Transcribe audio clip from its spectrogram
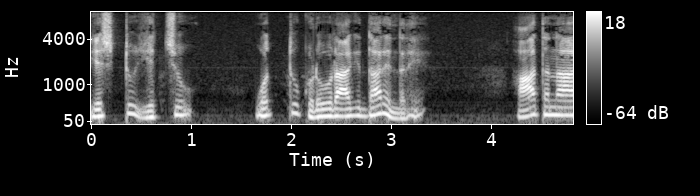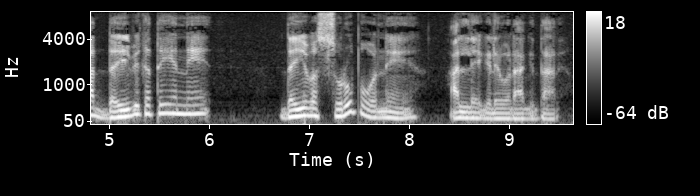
ಎಷ್ಟು ಹೆಚ್ಚು ಒತ್ತು ಕೊಡುವರಾಗಿದ್ದಾರೆಂದರೆ ಆತನ ದೈವಿಕತೆಯನ್ನೇ, ದೈವ ಸ್ವರೂಪವನ್ನೇ ಅಲ್ಲೆಗೆಳೆಯವರಾಗಿದ್ದಾರೆ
